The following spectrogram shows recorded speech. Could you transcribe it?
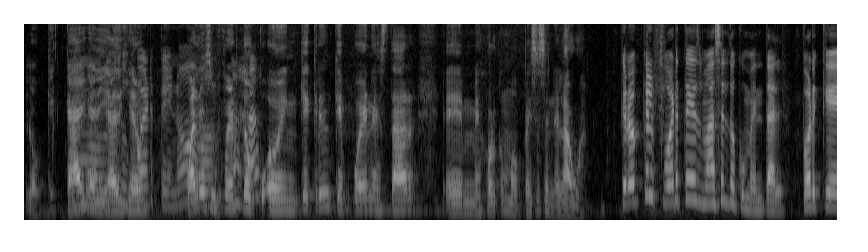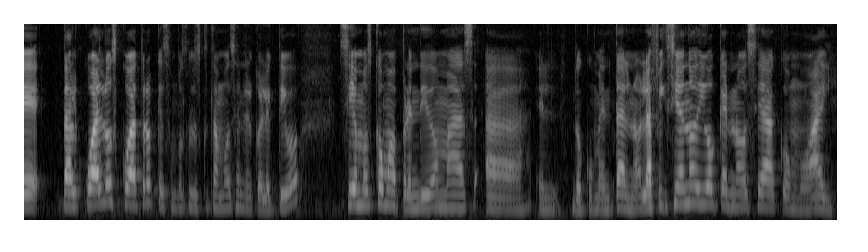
lo que caiga, Como ya su dijeron. fuerte, ¿no? ¿Cuál es su fuerte Ajá. o en qué creen que pueden estar eh, mejor como peces en el agua? Creo que el fuerte es más el documental, porque tal cual los cuatro, que somos los que estamos en el colectivo, sí hemos como aprendido más a el documental, ¿no? La ficción no digo que no sea como, ay,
